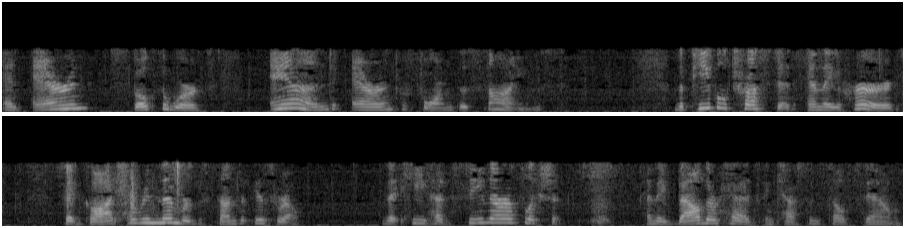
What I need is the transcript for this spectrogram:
and Aaron spoke the words, and Aaron performed the signs. The people trusted, and they heard that God had remembered the sons of Israel, that he had seen their affliction, and they bowed their heads and cast themselves down.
